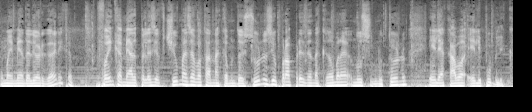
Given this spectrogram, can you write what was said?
uma emenda lei orgânica. Foi encaminhada pelo executivo, mas é votada na Câmara em dois turnos e o próprio presidente da Câmara, no segundo turno, ele acaba, ele publica.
